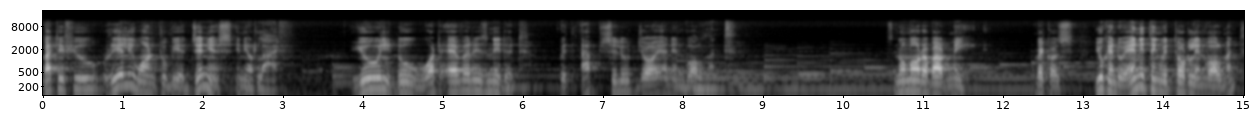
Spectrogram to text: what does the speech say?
But if you really want to be a genius in your life, you will do whatever is needed with absolute joy and involvement. It's no more about me, because you can do anything with total involvement,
